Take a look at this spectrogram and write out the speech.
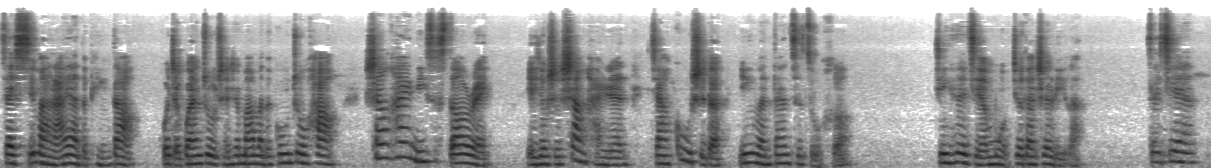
在喜马拉雅的频道，或者关注晨晨妈妈的公众号“上海 Nice Story”，也就是上海人加故事的英文单词组合。今天的节目就到这里了，再见。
